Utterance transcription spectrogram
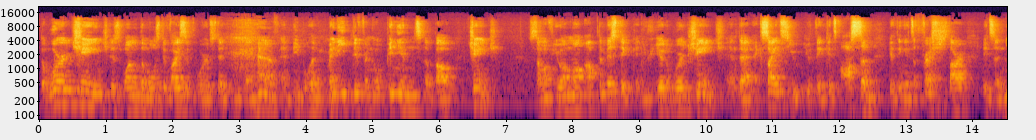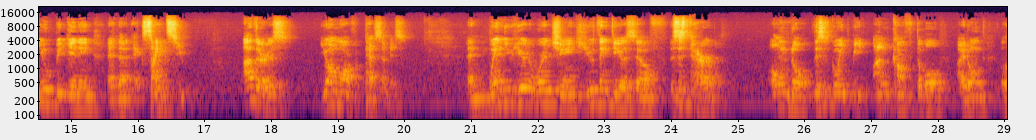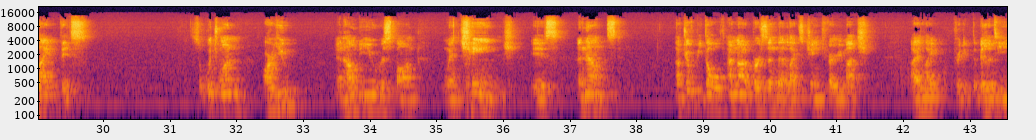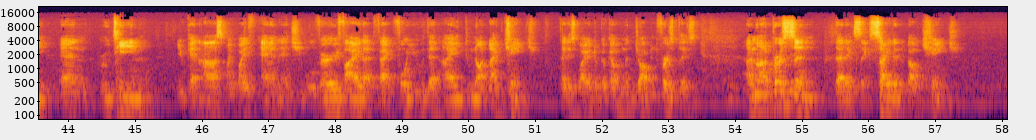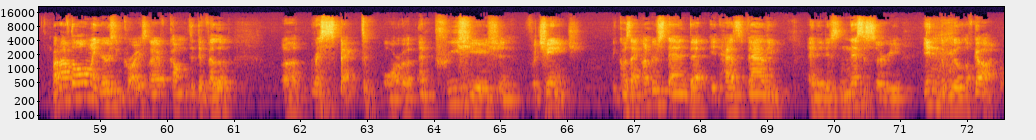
The word change is one of the most divisive words that you can have, and people have many different opinions about change. Some of you are more optimistic and you hear the word change, and that excites you. You think it's awesome, you think it's a fresh start, it's a new beginning, and that excites you. Others, you're more of a pessimist. And when you hear the word change, you think to yourself, this is terrible. Oh no, this is going to be uncomfortable. I don't like this. So, which one are you? And how do you respond when change is announced? Now, truth be told, I'm not a person that likes change very much. I like predictability and routine. You can ask my wife Anne, and she will verify that fact for you that I do not like change. That is why I took a government job in the first place. I'm not a person that is excited about change. But after all my years in Christ, I have come to develop a respect or an appreciation for change because I understand that it has value and it is necessary in the will of God.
